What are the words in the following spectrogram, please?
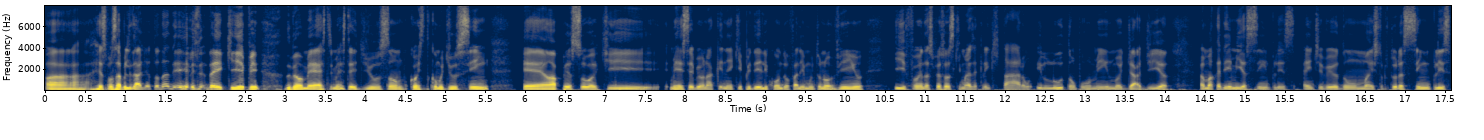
a responsabilidade é toda deles, da equipe, do meu mestre, mestre Edilson, conhecido como Dilcim é uma pessoa que me recebeu na, na, equipe dele quando eu falei muito novinho e foi uma das pessoas que mais acreditaram e lutam por mim no meu dia a dia. É uma academia simples, a gente veio de uma estrutura simples,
